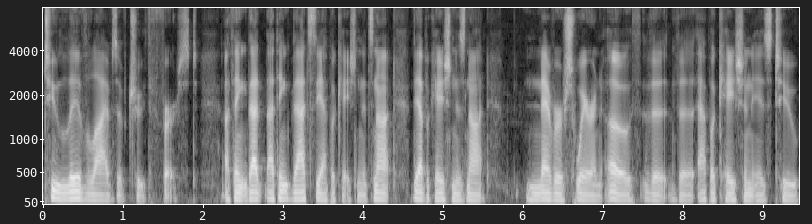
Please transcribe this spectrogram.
to live lives of truth first. I think that I think that's the application. It's not the application is not never swear an oath. The the application is to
